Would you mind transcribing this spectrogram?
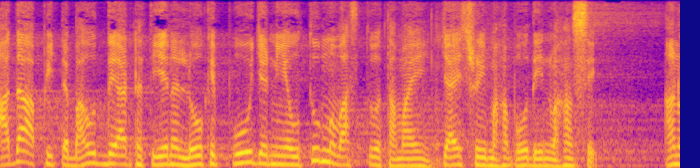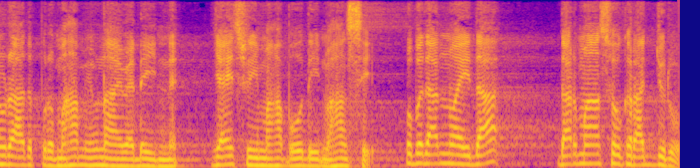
අද අපිට බෞද්ධයන්ට තියෙන ලෝකෙ පූජනය උතුම්ම වස්තුව තමයි ජයිශ්‍රී මහබෝධීන් වහන්සේ. අනුරාධපුර මහමෙවුණාය වැඩ ඉන්න ජයශ්‍රී මහබෝධීන් වහන්සේ. ඔබ දන්නවා එදා ධර්මාසෝක රජ්ජුරු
